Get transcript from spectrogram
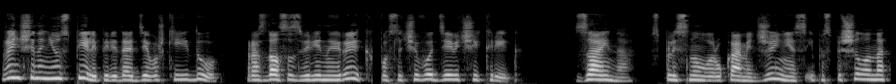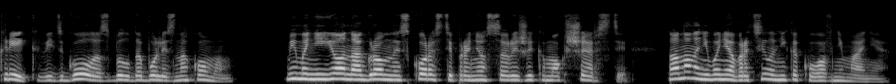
Женщины не успели передать девушке еду. Раздался звериный рык, после чего девичий крик. «Зайна! Всплеснула руками Джиннис и поспешила на крик, ведь голос был до боли знакомым. Мимо нее на огромной скорости пронесся рыжий комок шерсти, но она на него не обратила никакого внимания.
